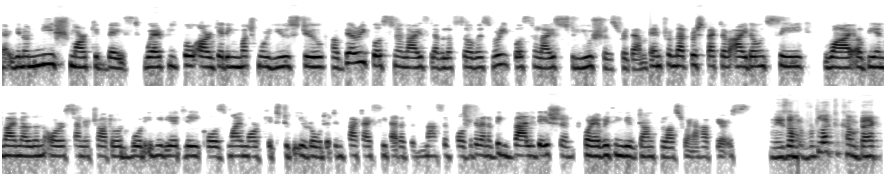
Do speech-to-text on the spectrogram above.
uh, you know, niche market based, where people are getting much more used to a very personalized level of service, very personalized solutions for them. And from that perspective, I don't see why a BNY Mellon or a Standard Chartered would immediately cause my market to be eroded. In fact, I see that as a massive positive and a big validation for everything we've done for the last two and a half years. Nizam, I would like to come back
